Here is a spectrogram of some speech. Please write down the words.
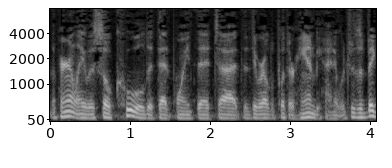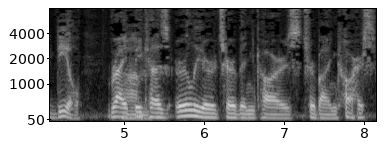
apparently it was so cooled at that point that uh, that they were able to put their hand behind it, which was a big deal. Right, Um, because earlier turbine cars, turbine cars,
